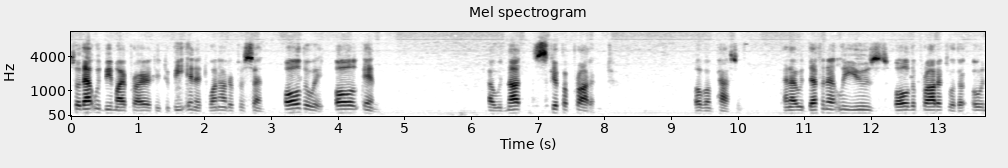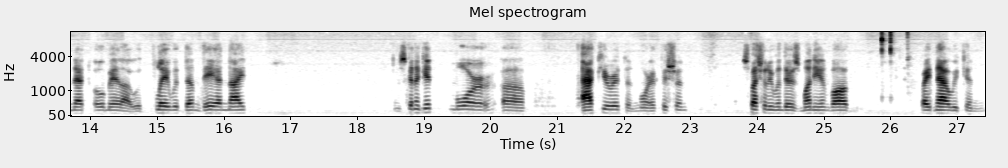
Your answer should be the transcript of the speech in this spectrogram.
So that would be my priority to be in it 100%, all the way, all in. I would not skip a product of Unpassive and I would definitely use all the products, whether ONet, OMail, I would play with them day and night. It's going to get more uh, accurate and more efficient, especially when there's money involved. Right now, we can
